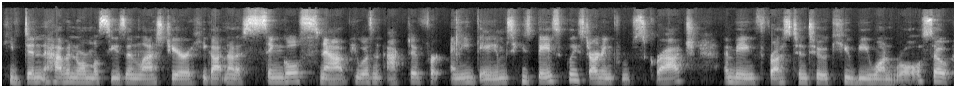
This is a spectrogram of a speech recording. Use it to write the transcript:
he didn't have a normal season last year. He got not a single snap. He wasn't active for any games. He's basically starting from scratch and being thrust into a QB1 role. So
